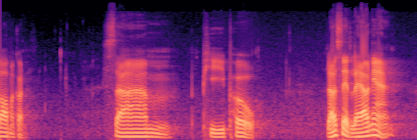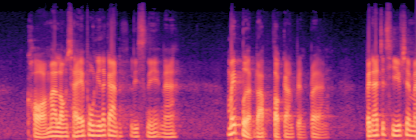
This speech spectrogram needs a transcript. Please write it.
รอบมาก่อน some people แล้วเสร็จแล้วเนี่ย ขอมาลองใช้ไอ้พวกนี้แล้วกัน list นี้นะ ไม่เปิดรับต่อการเปลี่ยนแปลง เป็น adjective ใช่ไหม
